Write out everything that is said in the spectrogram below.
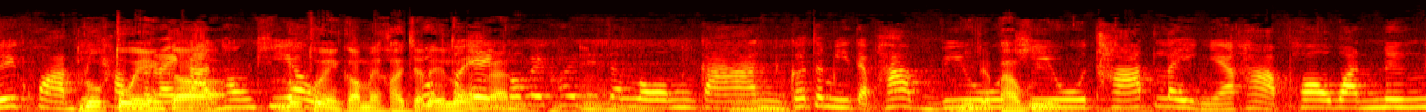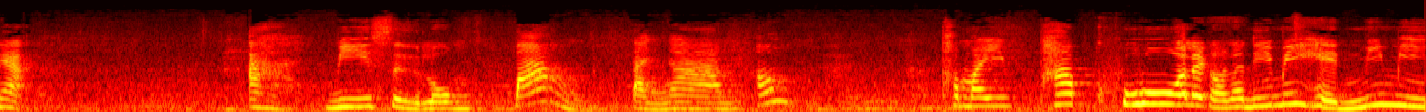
ด้วยความรูที่ปตัวเองทำรายก็การท่องเที่ยวรูปตัวเองก็ไม่ค่อยจะได้รูปลตังวเองกันก็ไม่ค่อยที่จะอืมลงกัน อืมก็จะมีแต่ภาพวิวมีแต่ภาพวิวคิวทัศน์อะไรอย่างเงี้ยค่ะ พอวันหนึงเนี่ยอะมีสื่อลงปั้งแต่งงาน เอ้าทำไมภาพคู่อะไรก่อนหน้านี้ไม่เห็นไม่มี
